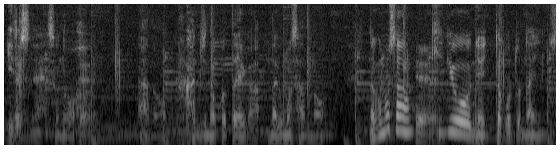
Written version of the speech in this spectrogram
いいですね。そのあの感じの答えが南雲さんの。南雲さん、ええ企業には行ったことないんです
